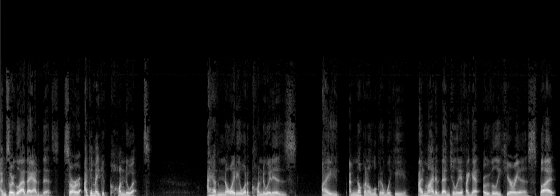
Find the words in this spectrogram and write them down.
I'm so glad they added this. So I can make a conduit. I have no idea what a conduit is. I I'm not going to look at a wiki. I might eventually if I get overly curious, but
